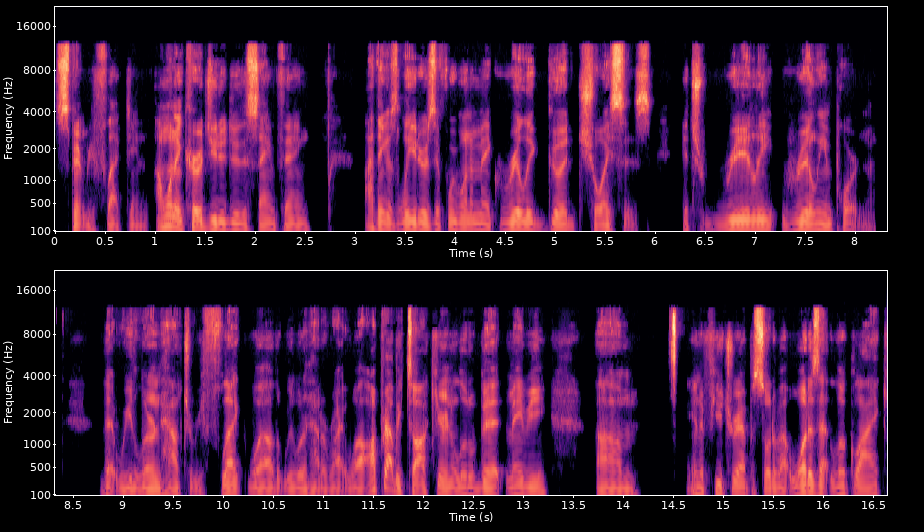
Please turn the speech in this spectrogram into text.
spent reflecting. I want to encourage you to do the same thing. I think as leaders, if we want to make really good choices, it's really, really important that we learn how to reflect well, that we learn how to write well. I'll probably talk here in a little bit, maybe um, in a future episode about what does that look like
